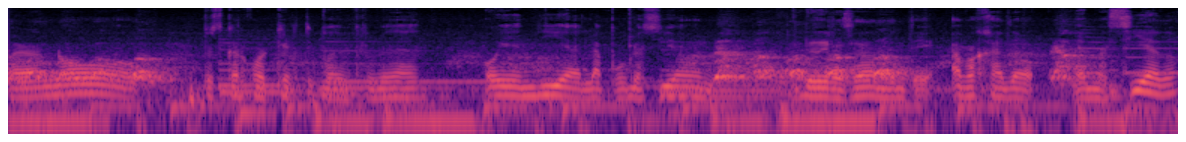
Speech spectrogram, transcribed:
para no pescar cualquier tipo de enfermedad. Hoy en día la población desgraciadamente ha bajado demasiado,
